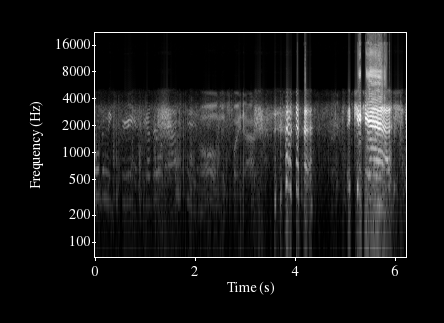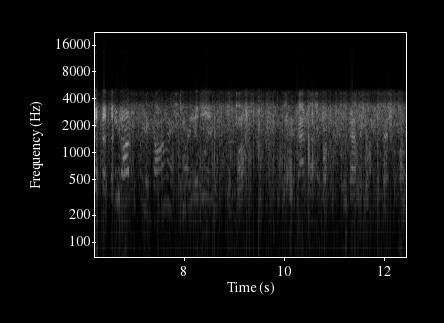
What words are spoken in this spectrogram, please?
old and experience. They got their own attitude. Oh, and they fight ass? they kick your ass. He's obviously the dominant. orca. Nibbling the bump? What, is that another bump? Is that like a progressive bump?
